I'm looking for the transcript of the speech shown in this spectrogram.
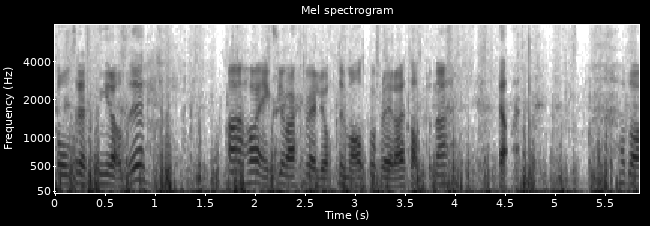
12-13 grader. Har egentlig vært veldig optimalt på flere av etappene. Ja. Da,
